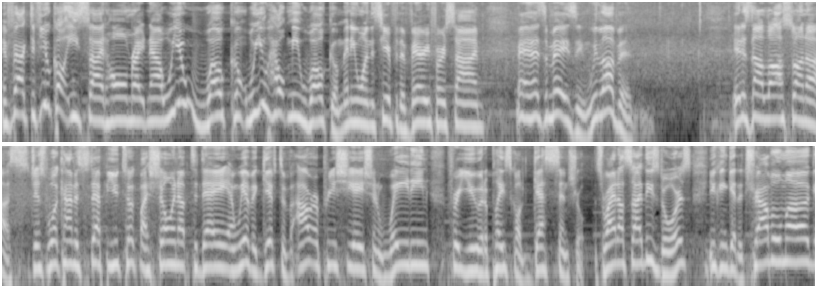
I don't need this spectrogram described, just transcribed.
In fact, if you call Eastside home right now, will you welcome, will you help me welcome anyone that's here for the very first time? Man, that's amazing. We love it. It is not lost on us just what kind of step you took by showing up today. And we have a gift of our appreciation waiting for you at a place called Guest Central. It's right outside these doors. You can get a travel mug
